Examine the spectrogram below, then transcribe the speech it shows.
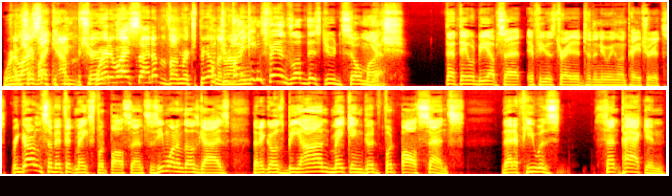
Where do I'm I sure sign? Viking- I'm sure- Where do I sign up if I'm Rick Spielman, But do Rami? Vikings fans love this dude so much that they would be upset if he was traded to the New England Patriots, regardless of if it makes football sense? Is he one of those guys that it goes beyond making good football sense? That if he was sent packing,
